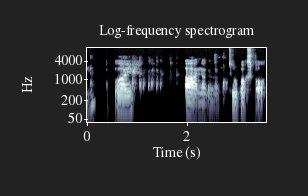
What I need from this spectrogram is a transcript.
Hmm, apply. Ah, no, no, no. Toolbox bot.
